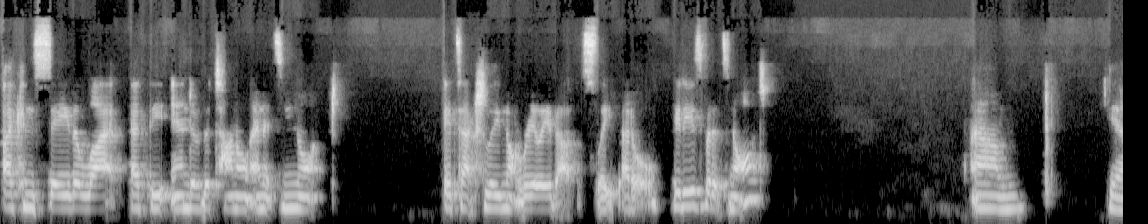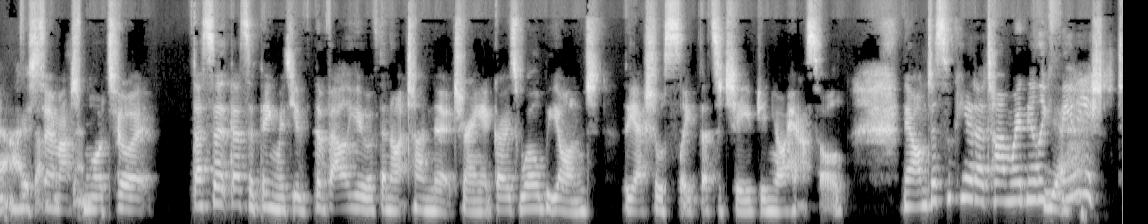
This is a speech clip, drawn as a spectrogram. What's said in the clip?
I can see the light at the end of the tunnel and it's not, it's actually not really about sleep at all. It is, but it's not. Um, yeah, There's so much sense. more to it. That's it. That's the thing with you. The value of the nighttime nurturing. It goes well beyond the actual sleep that's achieved in your household. Now, I'm just looking at our time. We're nearly yeah. finished.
